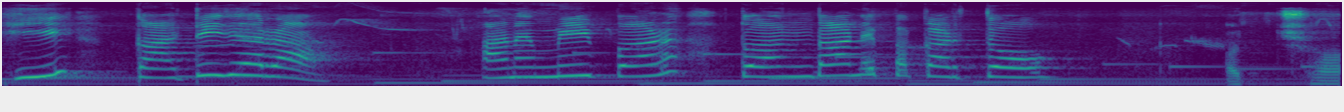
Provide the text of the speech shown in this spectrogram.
ही काठी धरा आणि मी पण तोंडाने पकडतो. अच्छा.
